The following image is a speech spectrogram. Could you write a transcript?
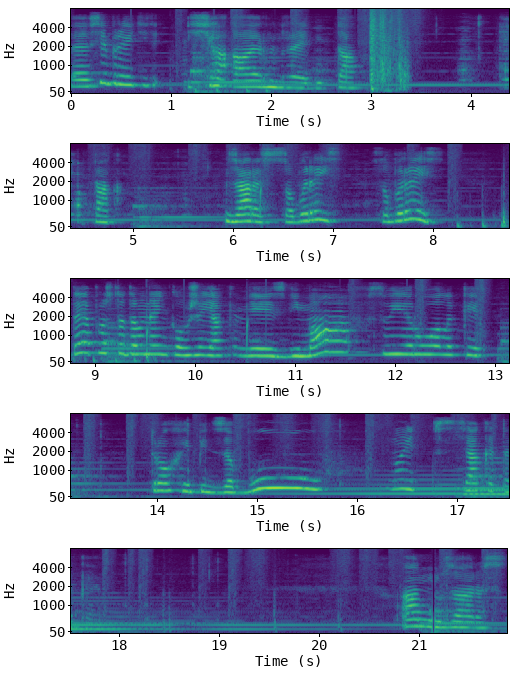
е, всім привіт, я Айрон Ребі. Так. Так. Зараз соберись, соберись. Та я просто давненько вже як не знімав свої ролики, трохи підзабув, ну і всяке таке. А ну зараз.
